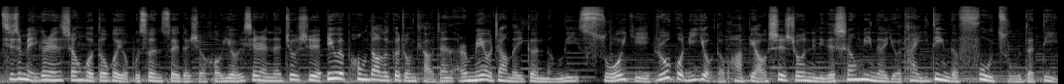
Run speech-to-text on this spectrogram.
其实每个人生活都会有不顺遂的时候，有一些人呢，就是因为碰到了各种挑战而没有这样的一个能能。力，所以如果你有的话，表示说你的生命呢有它一定的富足的地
